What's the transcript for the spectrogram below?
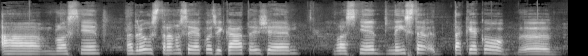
A vlastně na druhou stranu se jako říkáte, že vlastně nejste tak jako eh,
